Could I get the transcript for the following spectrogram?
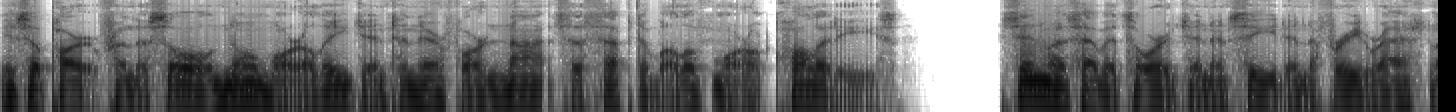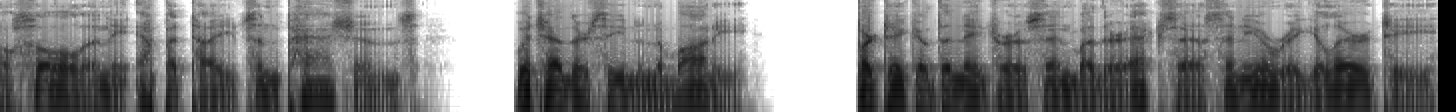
is apart from the soul no moral agent and therefore not susceptible of moral qualities. Sin must have its origin and seat in the free rational soul and the appetites and passions, which have their seat in the body, partake of the nature of sin by their excess and irregularity,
